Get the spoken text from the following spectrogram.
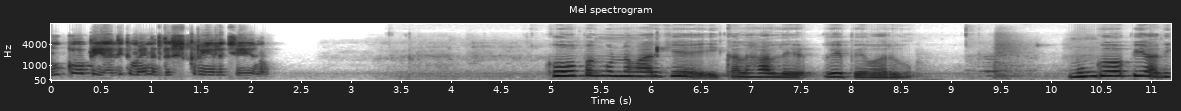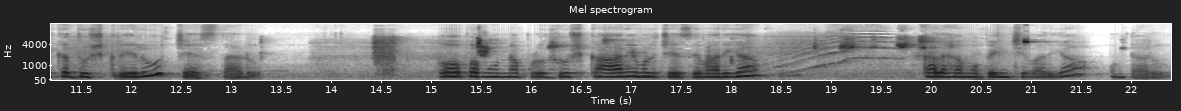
ముక్కోపి అధికమైన దుష్క్రియలు చేయను. కోపంగా ఉన్న వారికే ఈ కలహాలు రేపేవారు. ముంగోపి అధిక దుష్క్రియలు చేస్తాడు. కోపం ఉన్నప్పుడు దుష్కార్యములు చేసేవారిగా కలహము పెంచేవారిగా ఉంటారు.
